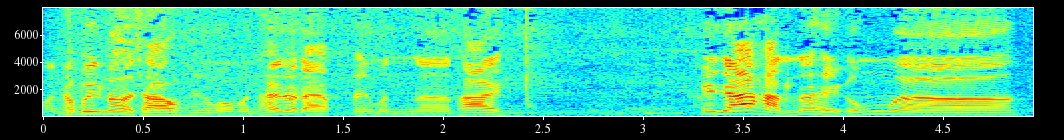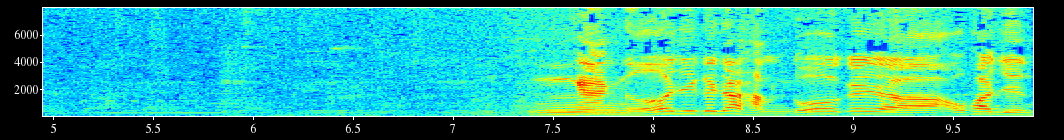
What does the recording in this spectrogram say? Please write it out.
Mình không biết nó là sao nhưng mà mình thấy nó đẹp thì mình à, thay. Cái giá thành thì cũng uh, ngang ngửa với cái giá thành của cái uh, ổ khóa zin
